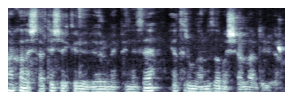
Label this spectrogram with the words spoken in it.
Arkadaşlar teşekkür ediyorum hepinize. Yatırımlarınıza başarılar diliyorum.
